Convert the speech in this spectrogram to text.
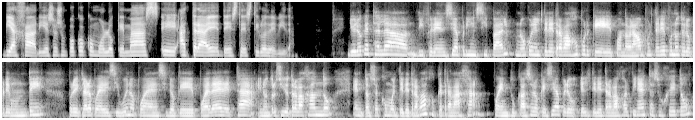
viajar y eso es un poco como lo que más eh, atrae de este estilo de vida. Yo creo que esta es la diferencia principal ¿no? con el teletrabajo, porque cuando hablábamos por teléfono te lo pregunté, porque claro, puedes decir, bueno, pues si lo que puedes es estar en otro sitio trabajando, entonces como el teletrabajo, que trabaja, pues en tu caso lo que sea, pero el teletrabajo al final está sujeto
